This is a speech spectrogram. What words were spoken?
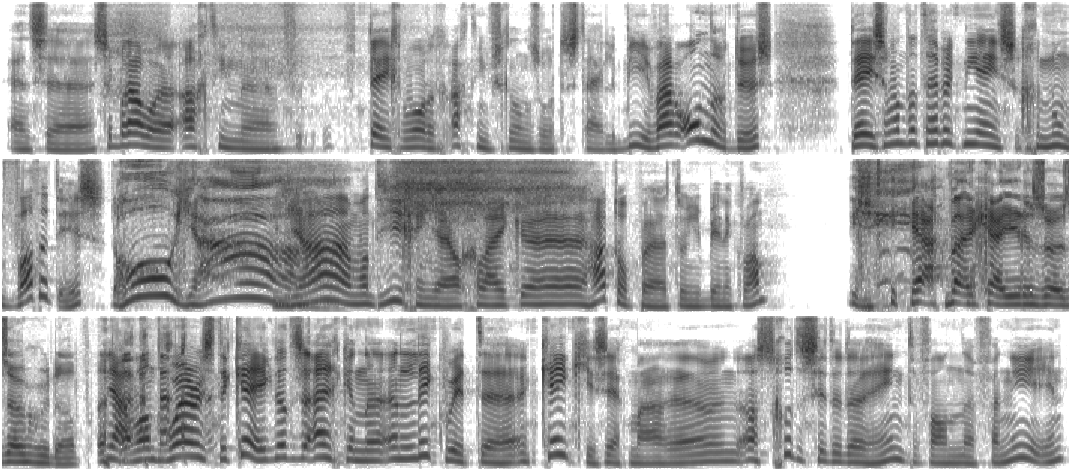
En ze, ze brouwen 18, eh, v- tegenwoordig 18 verschillende soorten stijlen bier. Waaronder dus deze, want dat heb ik niet eens genoemd wat het is. Oh, ja. Ja, want hier ging jij al gelijk hard op toen je binnenkwam. Ja, maar ik ga hier sowieso goed op. Ja, want Where is the Cake? Dat is eigenlijk een, eh, een liquid, eh, een cakeje, zeg maar. Eh, als het goed is zitten er hinten van eh, vanille in.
